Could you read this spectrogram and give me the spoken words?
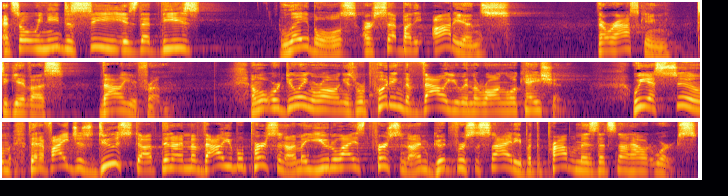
And so what we need to see is that these labels are set by the audience that we're asking to give us value from. And what we're doing wrong is we're putting the value in the wrong location. We assume that if I just do stuff, then I'm a valuable person. I'm a utilized person. I'm good for society. But the problem is, that's not how it works.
